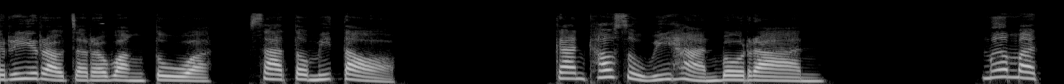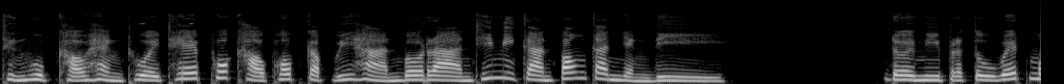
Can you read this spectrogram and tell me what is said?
รรี่เราจะระวังตัว ซาโตมิตอบ การเข้าสู่วิหารโบราณเมื่อมาถึงหุบเขาแห่งถวยเทพพวกเขาพบกับวิหารโบราณที่มีการป้องกันอย่างดี โดยมีประตูเวทม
